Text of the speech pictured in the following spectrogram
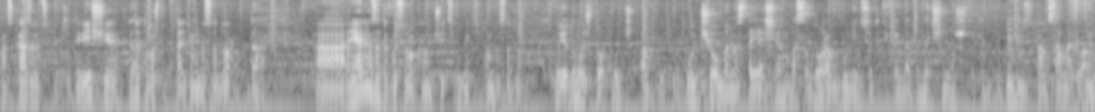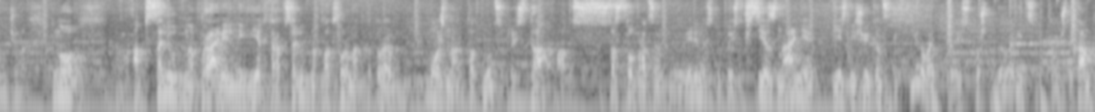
рассказываются какие-то вещи да. для того, чтобы стать амбассадором. Да. А реально за такой срок научиться быть амбассадором? Ну, я думаю, что уч- учеба настоящая амбассадоров будет все-таки, когда ты начнешь что-то делать. Угу. Там самая главная учеба. Но э, абсолютно правильный вектор, абсолютно платформа, от которой можно оттолкнуться, то есть да, а со стопроцентной уверенностью, то есть все знания, если еще и конспектировать, то есть то, что говорится, потому что там,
